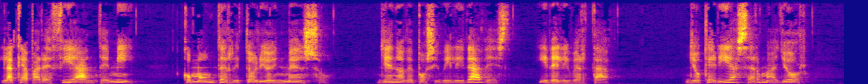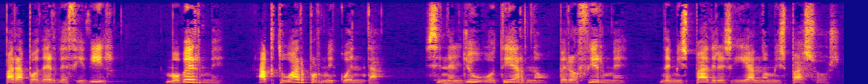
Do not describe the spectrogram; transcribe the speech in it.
la que aparecía ante mí como un territorio inmenso, lleno de posibilidades y de libertad. Yo quería ser mayor para poder decidir, moverme, actuar por mi cuenta, sin el yugo tierno pero firme de mis padres guiando mis pasos.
